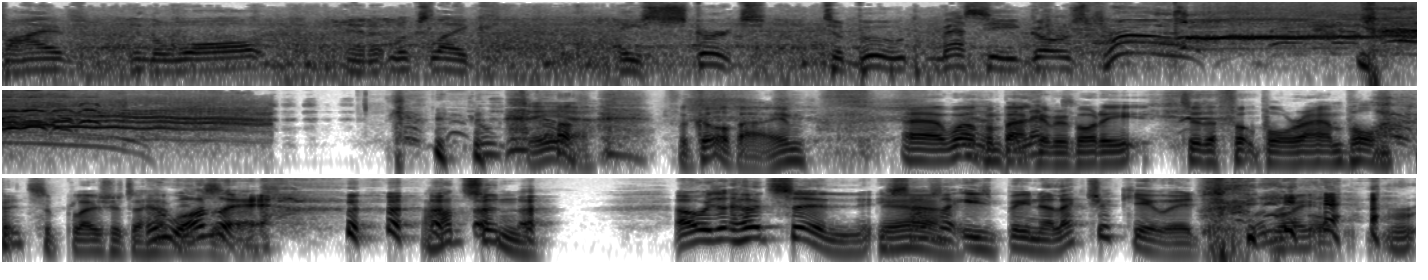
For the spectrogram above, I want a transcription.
Five in the wall, and it looks like a skirt to boot. Messi goes through. Dear. Forgot about him. Uh, welcome back, elect- everybody, to the Football Ramble. It's a pleasure to have Who you was with it? us. Hudson. Oh, is it Hudson? He Yeah. sounds like he's been electrocuted. Ray, r-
